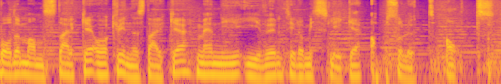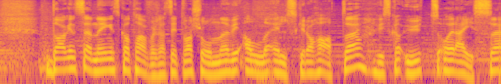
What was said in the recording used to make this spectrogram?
både mannsterke og kvinnesterke, med ny iver til å mislike absolutt alt. Dagens sending skal ta for seg situasjonene vi alle elsker å hate. Vi skal ut og reise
